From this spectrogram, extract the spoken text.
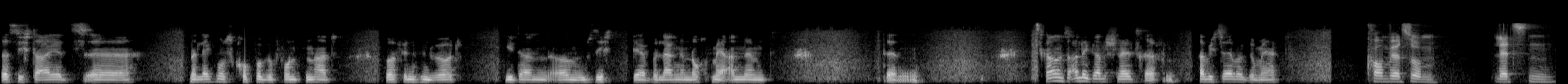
dass sich da jetzt äh, eine Lenkungsgruppe gefunden hat oder finden wird, die dann ähm, sich der Belange noch mehr annimmt. Denn es kann uns alle ganz schnell treffen. Habe ich selber gemerkt. Kommen wir zum letzten,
